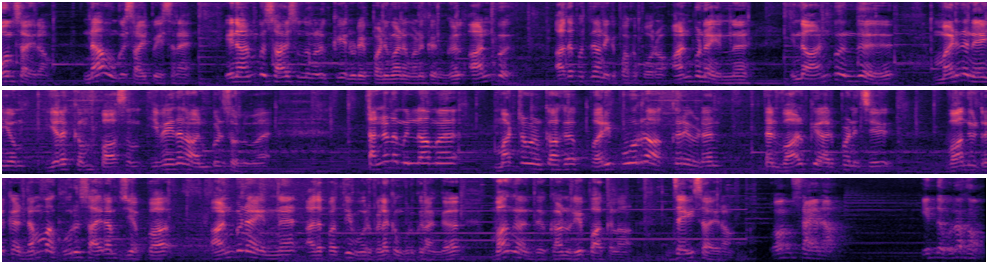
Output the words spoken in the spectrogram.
ஓம் சாய்ராம். நான் உங்க சாய் பேசுறேன். என் அன்பு சாய் சொந்தங்களுக்கு என்னுடைய பணிவான வணக்கங்கள். அன்பு அதை பத்தி தான் இன்னைக்கு பார்க்க போறோம். அன்புனா என்ன? இந்த அன்பு வந்து மனித நேயம் இரக்கம் பாசம் இவை தான் நான் அன்புன்னு சொல்லுவேன். தன்னலம் இல்லாம மற்றவனுக்காக பரிபூர்ண அக்கறையுடன் தன் வாழ்க்கையை அர்ப்பணிச்சு வாழ்ந்துட்டு இருக்க நம்ம குரு சாய்ராம்ஜி அப்பா அன்புனா என்ன? அதை பத்தி ஒரு விளக்கம் கொடுக்குறாங்க. வாங்க அந்த காணொலியை பார்க்கலாம். ஜெய் சாய்ராம். ஓம் சாய்ராம். இந்த உலகம்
